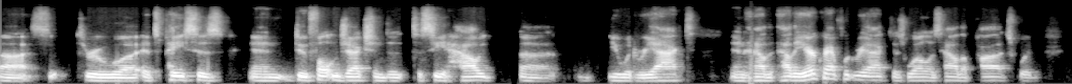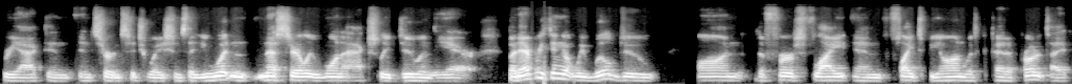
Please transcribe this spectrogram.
uh, through uh, its paces and do fault injection to, to see how uh, you would react and how, how the aircraft would react as well as how the pilots would react in, in certain situations that you wouldn't necessarily want to actually do in the air. But everything that we will do on the first flight and flights beyond with competitive prototype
